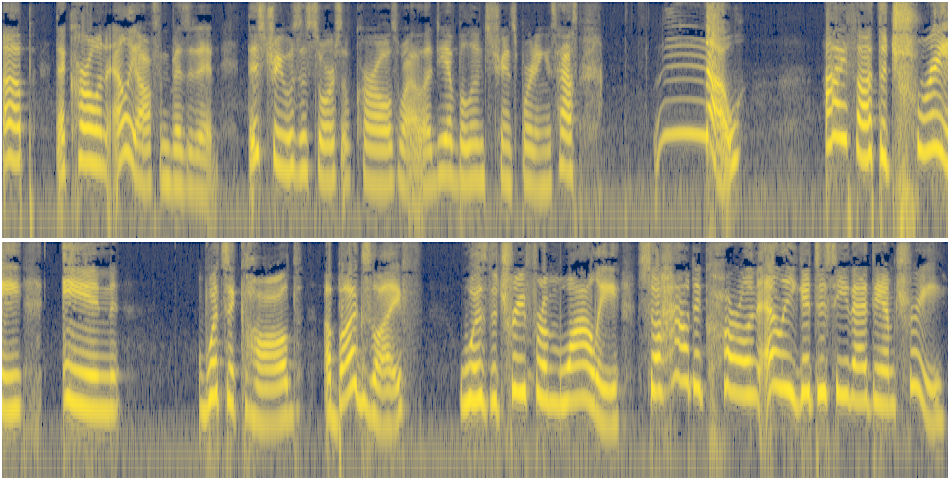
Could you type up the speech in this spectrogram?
Up that Carl and Ellie often visited. This tree was the source of Carl's wild idea of balloons transporting his house. No! I thought the tree in what's it called? A Bug's Life was the tree from WALL-E. So how did Carl and Ellie get to see that damn tree?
